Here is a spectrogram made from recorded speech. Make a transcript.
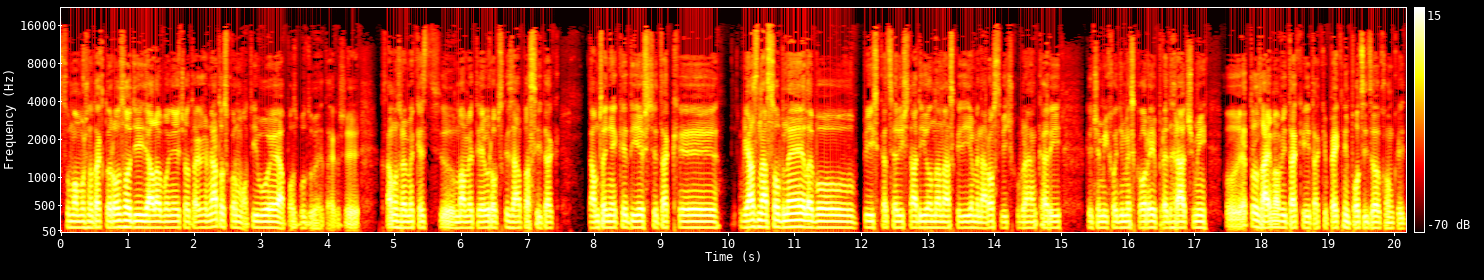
chcú ma možno takto rozhodiť alebo niečo, takže mňa to skôr motivuje a pozbudzuje. Takže samozrejme, keď uh, máme tie európske zápasy, tak tam to je niekedy ešte také viacnásobné, lebo píska celý štadión na nás, keď ideme na rozcvičku bránkári, keďže my chodíme skorej pred hráčmi. Je to zaujímavý taký, taký pekný pocit celkom, keď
